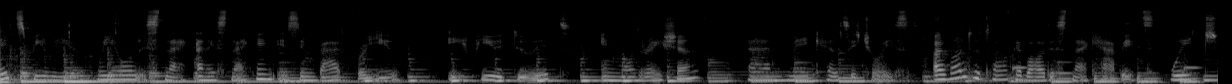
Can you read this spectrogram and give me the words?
Let's be real, we all snack, and snacking isn't bad for you. If you do it in moderation healthy choice. I want to talk about the snack habits which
